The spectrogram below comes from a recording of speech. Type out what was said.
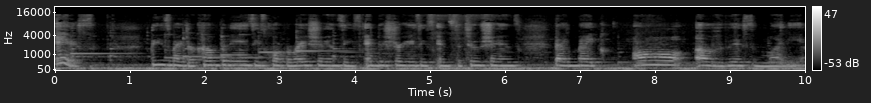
is. These major companies, these corporations, these industries, these institutions, they make all of this money.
